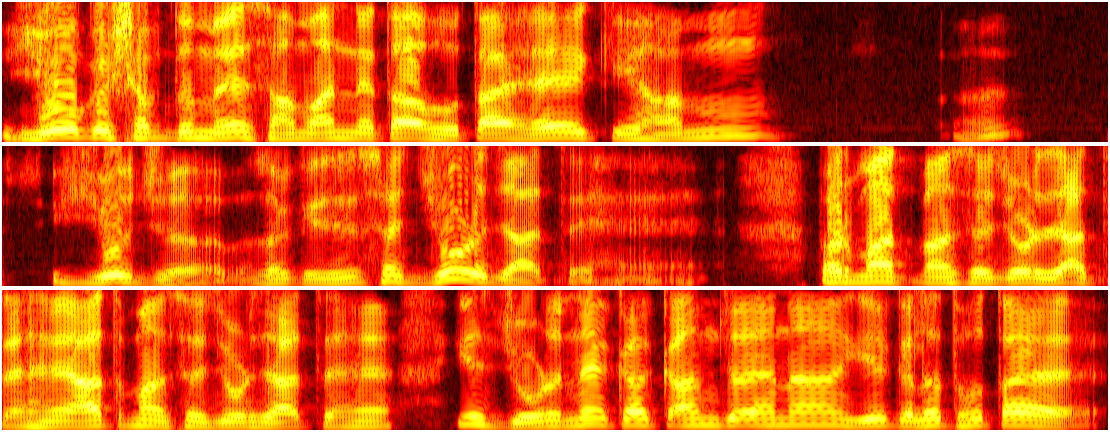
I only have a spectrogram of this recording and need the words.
योग शब्द में सामान्यता होता है कि हम युज मतलब किसी से जुड़ जाते हैं, परमात्मा से जुड़ जाते हैं, आत्मा से जुड़ जाते हैं। ये जुड़ने का काम जो है ना, ये गलत होता है।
